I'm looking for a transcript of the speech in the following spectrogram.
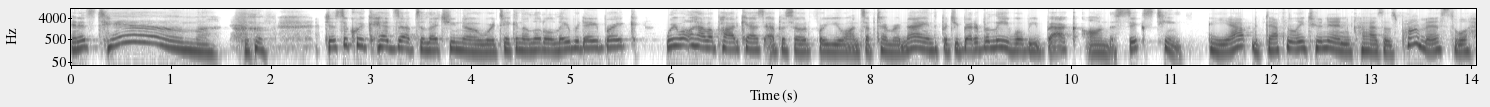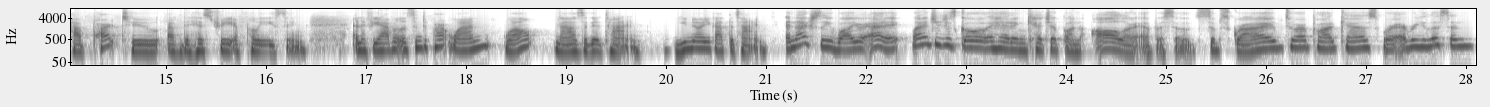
And it's Tam. Just a quick heads up to let you know we're taking a little Labor Day break. We won't have a podcast episode for you on September 9th, but you better believe we'll be back on the 16th. Yep, definitely tune in because, as promised, we'll have part two of the history of policing. And if you haven't listened to part one, well, now's a good time. You know you got the time. And actually, while you're at it, why don't you just go ahead and catch up on all our episodes? Subscribe to our podcast wherever you listen.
